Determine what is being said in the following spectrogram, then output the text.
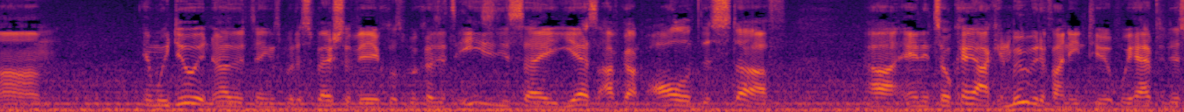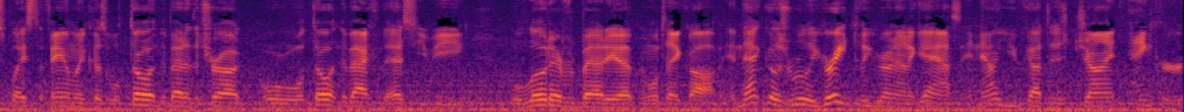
Um, and we do it in other things, but especially vehicles, because it's easy to say, yes, I've got all of this stuff, uh, and it's okay, I can move it if I need to. If we have to displace the family, because we'll throw it in the bed of the truck or we'll throw it in the back of the SUV, we'll load everybody up and we'll take off. And that goes really great until you run out of gas. And now you've got this giant anchor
